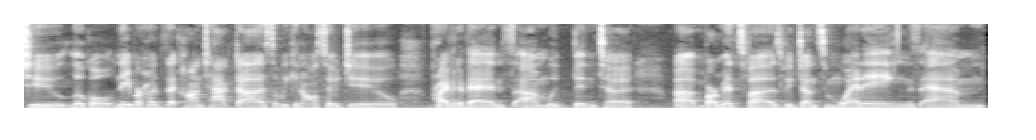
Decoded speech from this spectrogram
to local neighborhoods that contact us. We can also do private events. Um, we've been to uh, bar mitzvahs, we've done some weddings, um,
